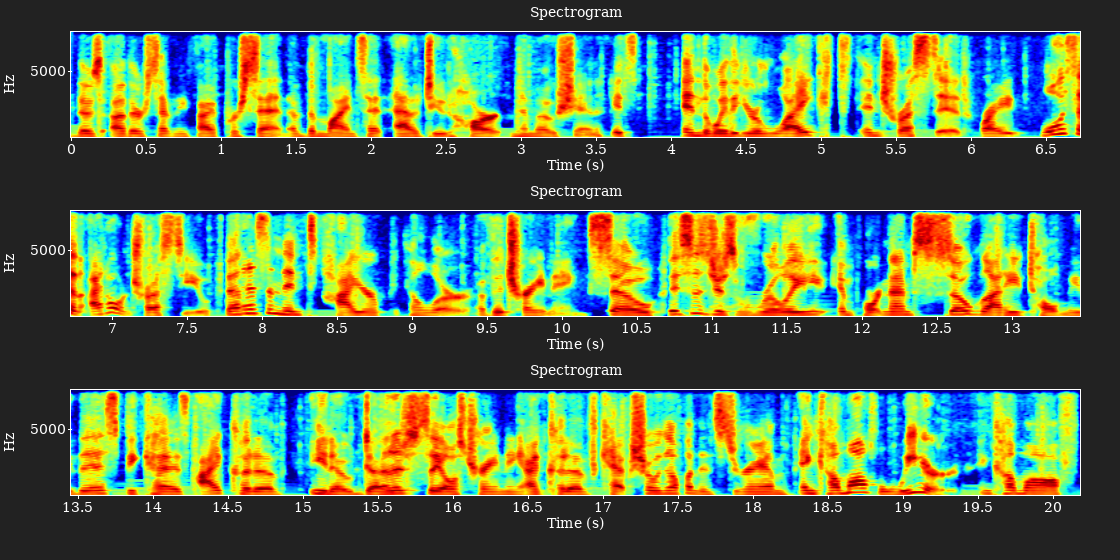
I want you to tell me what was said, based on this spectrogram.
those other 75% of the mindset, attitude, heart, and emotion. It's in the way that you're liked and trusted, right? Loy said, I don't trust you. That is an entire pillar of the training. So this is just really important. I'm so glad he told me this because I could have, you know, done a sales training. I could have kept showing up on Instagram and come off weird and come off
